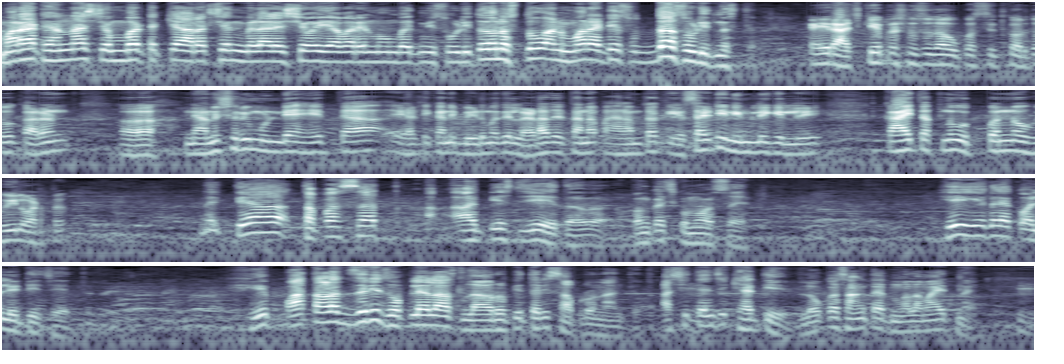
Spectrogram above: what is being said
मराठ्यांना शंभर टक्के आरक्षण मिळाल्याशिवाय यावर मुंबईत मी सोडित नसतो आणि मराठी सुद्धा सोडित नसतं. काही राजकीय प्रश्न सुद्धा उपस्थित करतो कारण अ, ज्ञानेश्वरी मुंडे आहेत त्या या ठिकाणी बीडमध्ये लढा देताना पाहायला म्हणतात एस आय टी नेमली गेली काय त्यातनं उत्पन्न होईल वाटतं? नाही त्या तपासात आय पी एस जे आहेत पंकज कुमार साहेब. हे वेगळ्या क्वालिटीचे आहेत. हे पाताळात जरी झोपलेला असला आरोपी तरी सापडून आणतात. अशी त्यांची ख्याती आहे. लोक सांगतात मला माहीत नाही.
